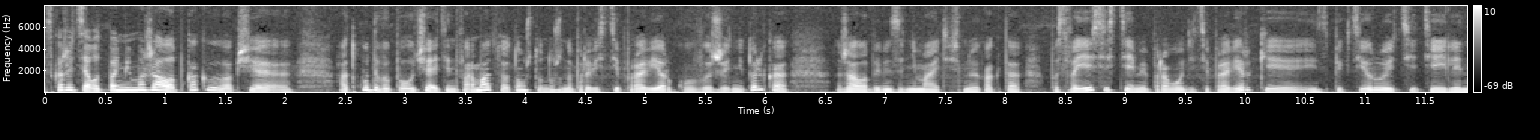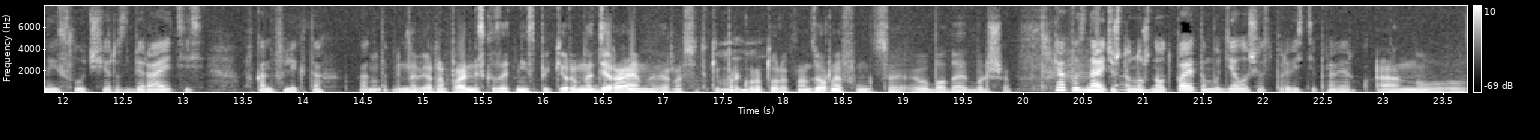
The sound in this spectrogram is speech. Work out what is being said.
Скажите, а вот помимо жалоб, как вы вообще, откуда вы получаете информацию о том, что нужно провести проверку? Вы же не только жалобами занимаетесь, но и как-то по своей системе проводите проверки, инспектируете те или иные случаи, разбираетесь в конфликтах? Ну, наверное, правильно сказать, не инспектируем, надираем, наверное, все-таки угу. прокуратура это надзорная функция обладает больше. Как вы знаете, что нужно вот по этому делу сейчас провести проверку? А, ну,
